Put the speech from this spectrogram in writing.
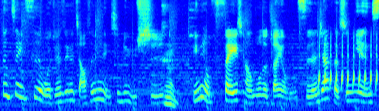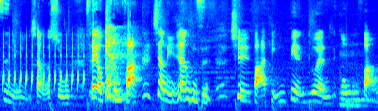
但这一次，我觉得这个角色，因为你是律师，嗯，里面有非常多的专有名词，人家可是念四年以上的书，才有办法像你这样子去法庭辩论、攻防。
